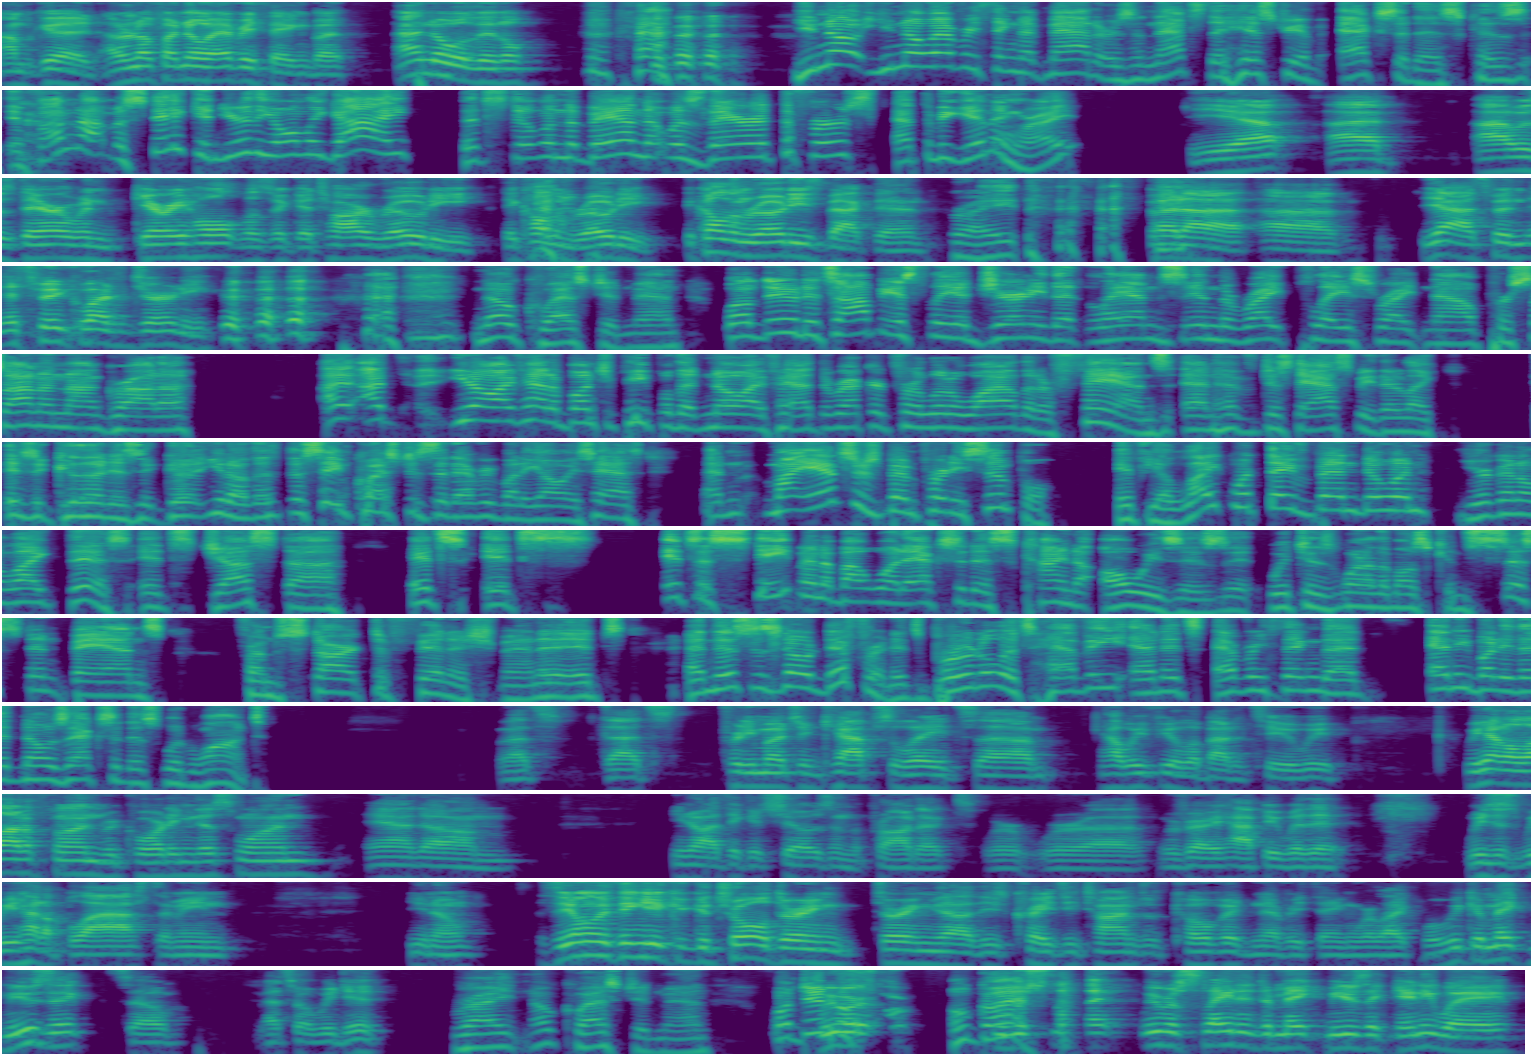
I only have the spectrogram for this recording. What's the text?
I'm good. I don't know if I know everything, but I know a little. You know, you know everything that matters, and that's the history of Exodus. Because if I'm not mistaken, you're the only guy that's still in the band that was there at the first, at the beginning, right? yeah, I I was there when Gary Holt was a guitar roadie. They called him roadie. They called him roadies back then. Right. But uh, uh, yeah, it's been it's been quite a journey. no question, man. Well, dude, it's obviously a journey that lands in the right place right now. Persona non grata. I, I, you know, I've had a bunch of people that know I've had the record for a little while that are fans and have just asked me. They're like, "Is it good? Is it good?" You know, the, the same questions that everybody always has. And my answer's been pretty simple. If you like what they've been doing, you're gonna like this. It's just, uh, it's, it's, it's a statement about what Exodus kind of always is, which is one of the most consistent bands from start to finish, man. It's and this is no different. It's brutal, it's heavy, and it's everything that anybody that knows Exodus would want. that's that's pretty much encapsulates um, how we feel about it too. We we had a lot of fun recording this one, and um, you know I think it shows in the product. We're we're uh, we're very happy with it. We just we had a blast. I mean, you know, it's the only thing you could control during during uh, these crazy times with COVID and everything. We're like, well, we can make music, so that's what we did. Right, no question, man. Well, dude, We were- before, oh, go we were, sla- we were slated to make music anyway,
